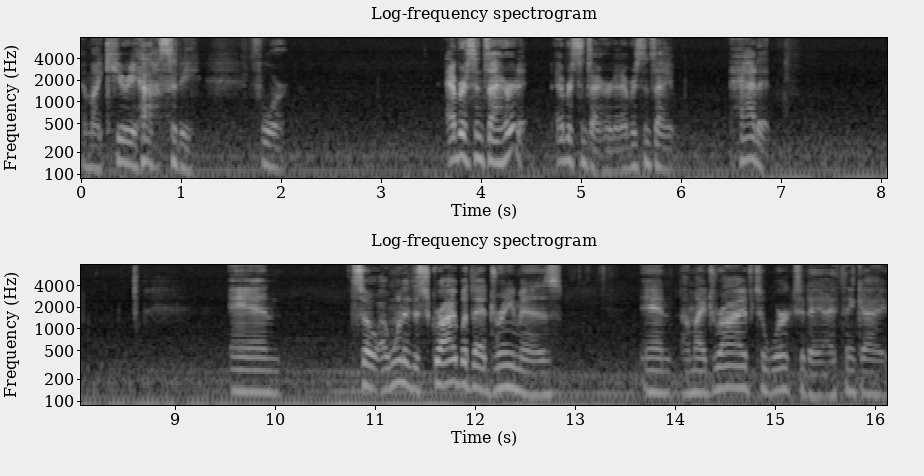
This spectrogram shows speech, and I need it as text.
at my curiosity for ever since I heard it. Ever since I heard it. Ever since I had it. And so I want to describe what that dream is. And on my drive to work today, I think I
